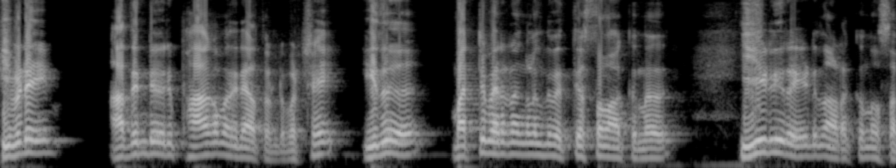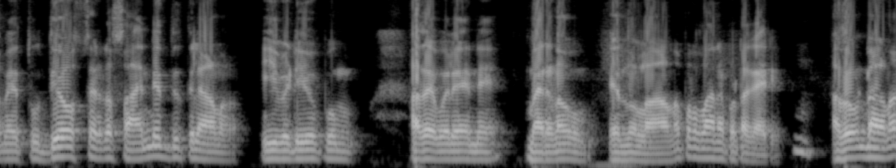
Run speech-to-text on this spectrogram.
ഇവിടെയും അതിന്റെ ഒരു ഭാഗം അതിനകത്തുണ്ട്. പക്ഷേ ഇത് മറ്റു മരണങ്ങളിൽ നിന്ന് വ്യത്യസ്തമാക്കുന്നത് ഇ ഡി റെയ്ഡ് നടക്കുന്ന സമയത്ത് ഉദ്യോഗസ്ഥരുടെ സാന്നിധ്യത്തിലാണ് ഈ വെടിവെപ്പും അതേപോലെ തന്നെ മരണവും എന്നുള്ളതാണ് പ്രധാനപ്പെട്ട കാര്യം. അതുകൊണ്ടാണ്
